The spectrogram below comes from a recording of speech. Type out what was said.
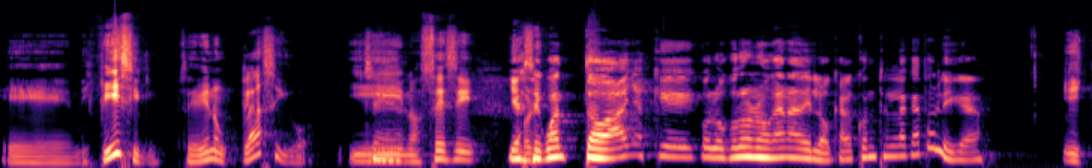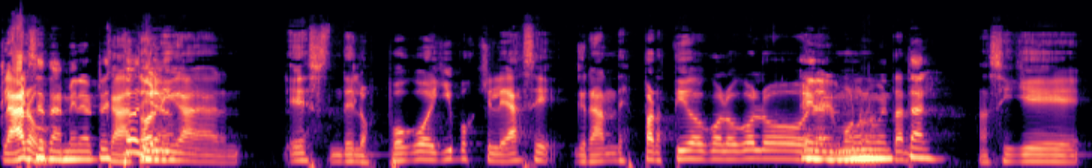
eh, difícil. Se viene un clásico. Y Sí. no sé si... ¿Y hace cuántos años que Colo Colo no gana de local contra la Católica? Y claro, también Católica es de los pocos equipos que le hace grandes partidos a Colo Colo En el Monumental. Así que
